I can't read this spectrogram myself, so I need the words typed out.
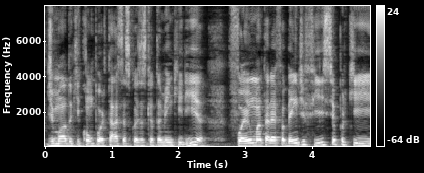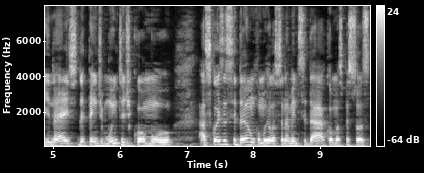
de modo que comportasse as coisas que eu também queria, foi uma tarefa bem difícil, porque, né, isso depende muito de como as coisas se dão, como o relacionamento se dá, como as pessoas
